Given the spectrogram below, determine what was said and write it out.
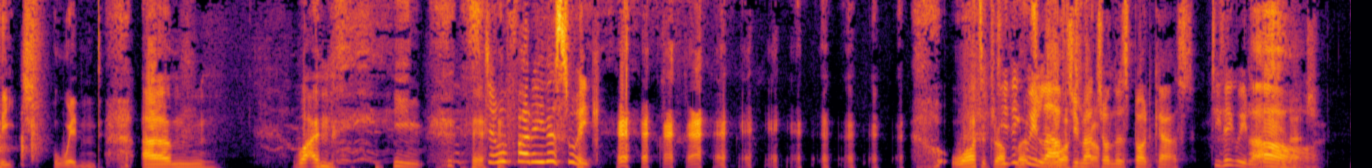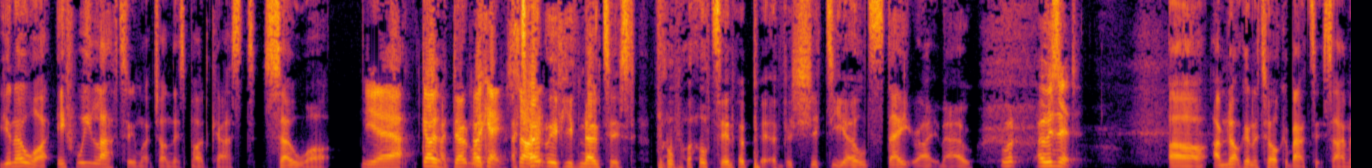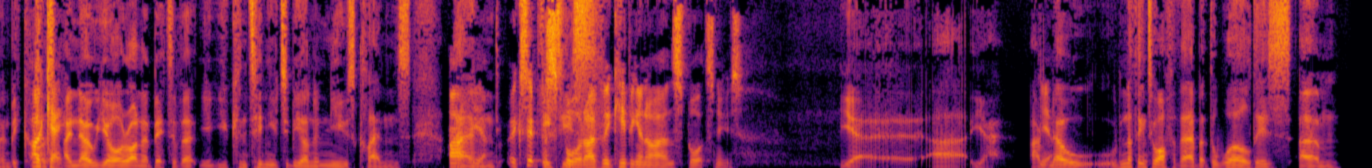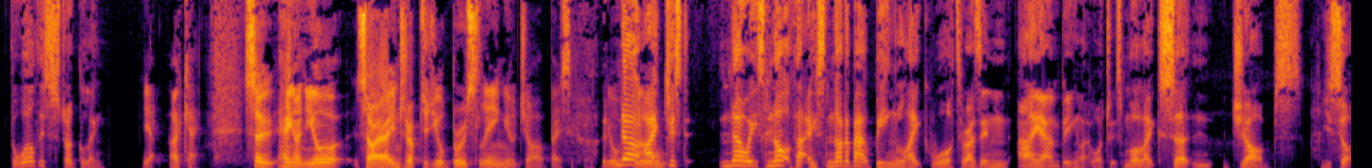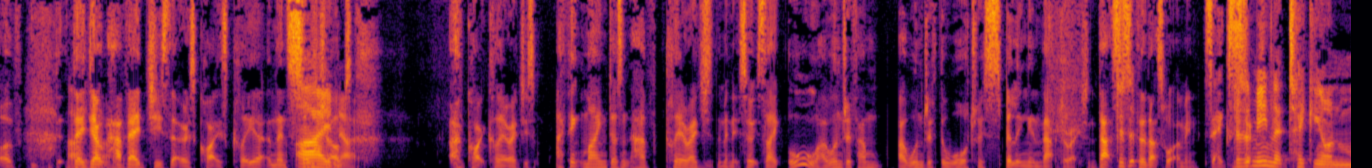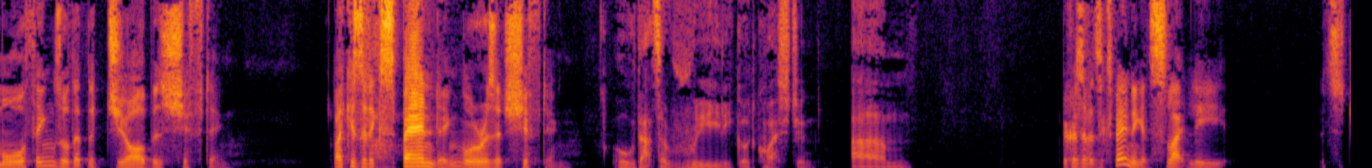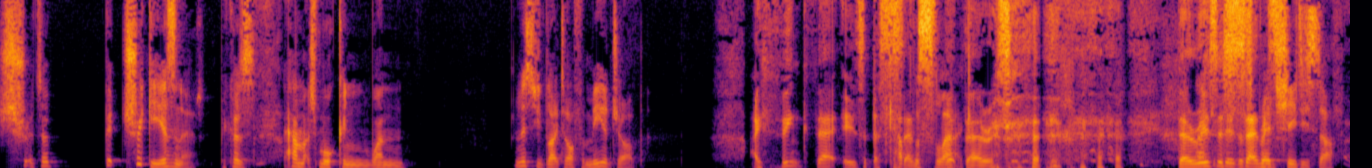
peach wind. Um, what I mean, Still funny this week. water drop. Do you think we laugh too much drop- on this podcast? Do you think we laugh too Oh, much? you know what? If we laugh too much on this podcast, so what? Yeah, go. I don't. Know Okay, I don't know if you've noticed the world's in a bit of a shitty old state right now. What? Oh, is it? Oh, I'm not going to talk about it, Simon, because Okay. I know you're on a bit of a. You, you continue to be on a news cleanse, Uh, yeah. and Except for sport, is- I've been keeping an eye on sports news. yeah, uh, yeah. I've Yeah. no nothing to offer there, but the world is um, the world is struggling. Yeah. Okay. So, hang on. You're sorry, I interrupted. You're Bruce Leeing your job, basically. You're, no, you're- I just no. It's not that. It's not about being like water, as in I am being like water. It's more like certain jobs. You sort of they I don't know. have edges that are as quite as clear, and then some I jobs know. have quite clear edges. I think mine doesn't have clear edges at the minute, so it's like, oh, I wonder if I'm. I wonder if the water is spilling in that direction. That's it- that's what I mean. It's Does it mean that taking on more things, or that the job is shifting? Like, is it expanding or is it shifting? Oh, that's a really good question. Um, Because if it's expanding, it's slightly, it's tr- it's a bit tricky, isn't it? Because how much more can one? Unless you'd like to offer me a job. I think there is a the sense slack. that there is there I is a do the sense spreadsheety stuff.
